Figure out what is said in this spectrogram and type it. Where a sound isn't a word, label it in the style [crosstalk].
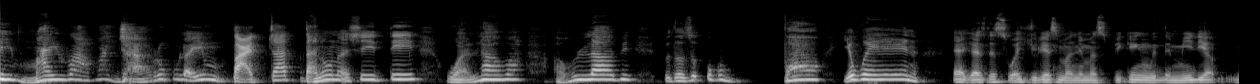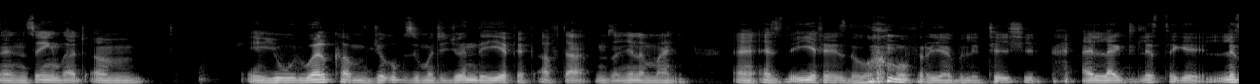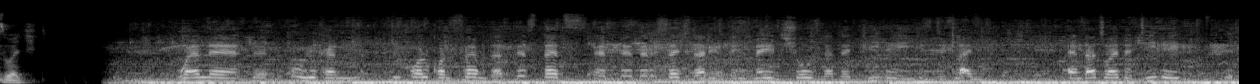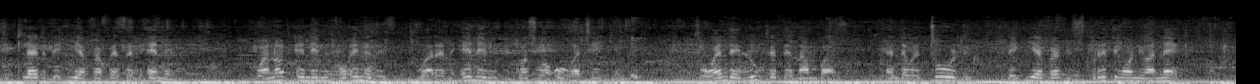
i maivawa jarukula hi mbaca danuna xiti wa lava a wu lavi u ta ze u ku bo hi wena yeah guys this is why julius malema speaking with the media and saying that um you would welcome jacob zuma to join the eff after Mzwanele Manyi uh, as the eff is the [laughs] home of rehabilitation. I liked it. Let's take a let's watch it Well, uh, oh, you can all confirm that the stats and the, the research that is being made shows that the DA is declining. And that's why the DA declared the EFF as an enemy. We're not enemy for any reason. We're an enemy because we're overtaking them. So when they looked at the numbers and they were told the EFF is breathing on your neck,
